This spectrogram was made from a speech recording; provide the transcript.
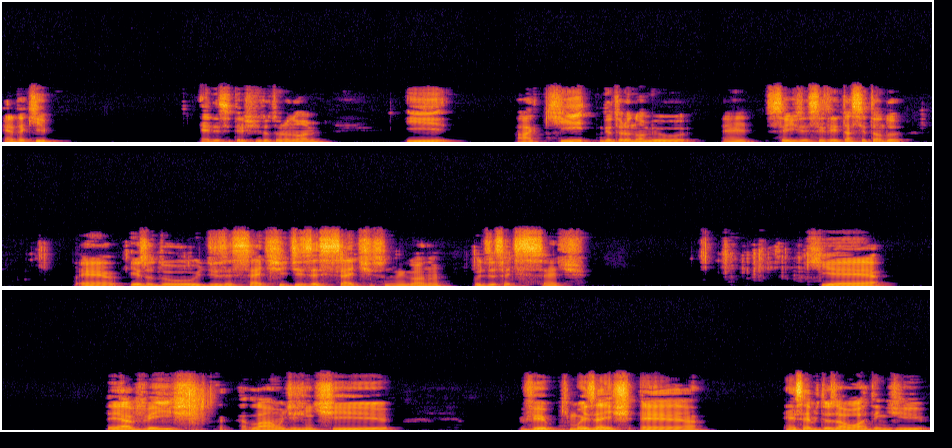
É daqui. É desse trecho de Deuteronômio. E aqui, Deuteronômio é, 6,16, ele está citando é, Êxodo 17, 17, se não me engano, ou 17, 7. Que é, é a vez lá onde a gente vê que Moisés é, recebe de Deus a ordem de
